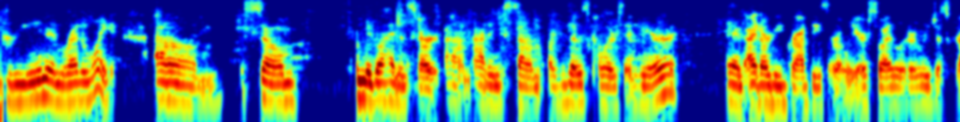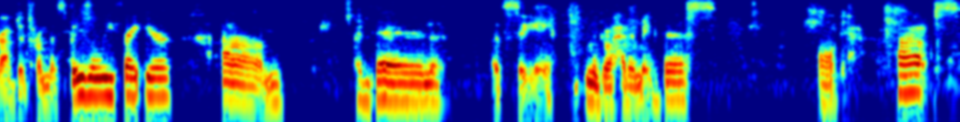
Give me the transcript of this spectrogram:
green and red and white. Um, so I'm gonna go ahead and start um, adding some of those colors in here. And I'd already grabbed these earlier, so I literally just grabbed it from this basil leaf right here. Um, and then, let's see, I'm gonna go ahead and make this all caps.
